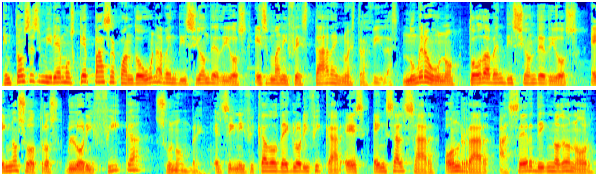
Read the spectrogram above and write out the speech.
Entonces miremos qué pasa cuando una bendición de Dios es manifestada manifestada en nuestras vidas. Número uno, toda bendición de Dios en nosotros glorifica su nombre. El significado de glorificar es ensalzar, honrar, hacer digno de honor,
